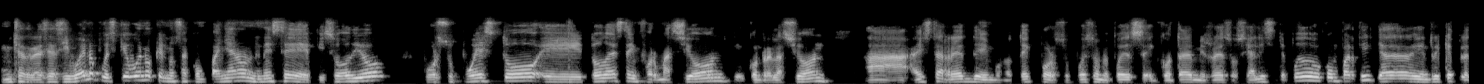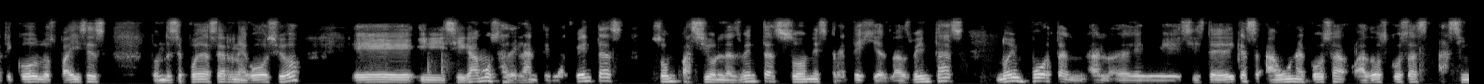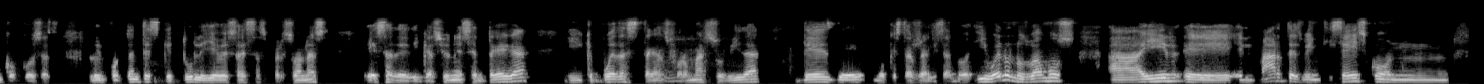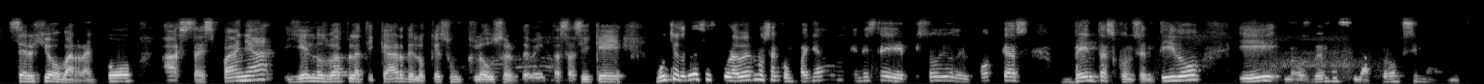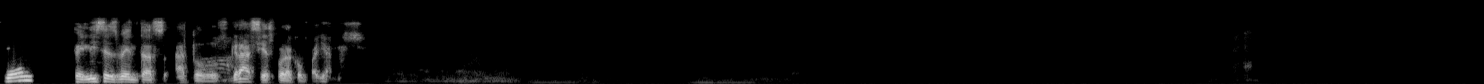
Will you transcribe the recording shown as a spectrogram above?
Muchas gracias. Y bueno, pues qué bueno que nos acompañaron en este episodio. Por supuesto, eh, toda esta información con relación a, esta red de Inmunotech, por supuesto, me puedes encontrar en mis redes sociales y te puedo compartir. Ya Enrique platicó los países donde se puede hacer negocio. Eh, y sigamos adelante. Las ventas son pasión, las ventas son estrategias, las ventas no importan eh, si te dedicas a una cosa, a dos cosas, a cinco cosas. Lo importante es que tú le lleves a esas personas esa dedicación, esa entrega y que puedas transformar su vida desde lo que estás realizando. Y bueno, nos vamos a ir eh, el martes 26 con Sergio Barrancó hasta España y él nos va a platicar de lo que es un closer de ventas. Así que muchas gracias por habernos acompañado en este episodio del podcast Ventas con Sentido y nos vemos la próxima emisión. Felices ventas a todos. Gracias por acompañarnos.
